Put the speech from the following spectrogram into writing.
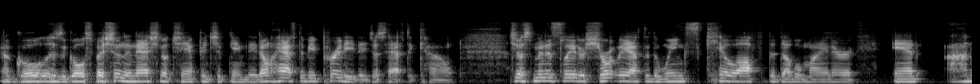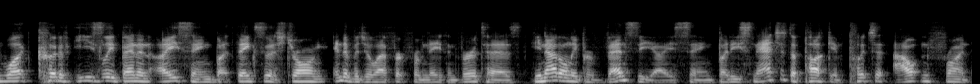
a goal is a goal, especially in a national championship game. They don't have to be pretty, they just have to count. Just minutes later, shortly after the Wings kill off the double minor, and on what could have easily been an icing, but thanks to the strong individual effort from Nathan Vertez, he not only prevents the icing, but he snatches the puck and puts it out in front.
